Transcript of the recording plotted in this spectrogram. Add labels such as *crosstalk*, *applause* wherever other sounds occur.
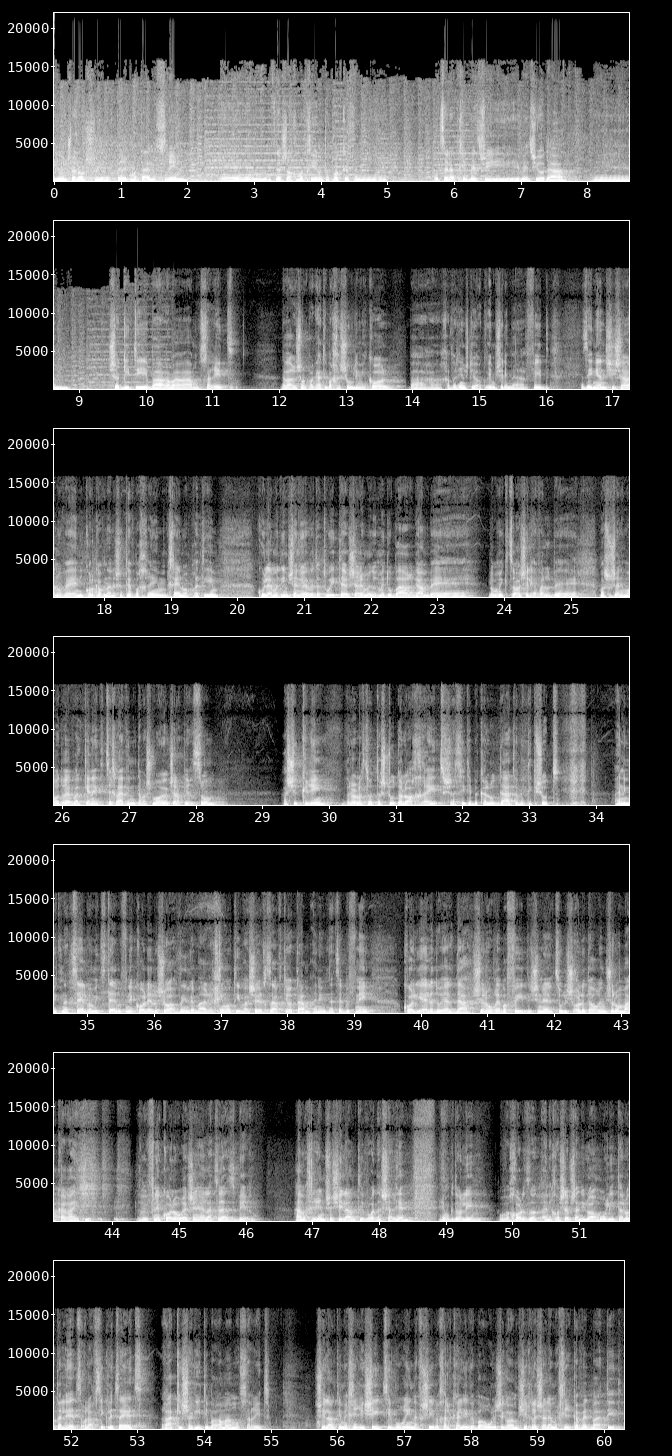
ציון שלוש, אה, פרק 220. אה, לפני שאנחנו מתחילים את הפודקאסט, אני רוצה להתחיל באיזושהי, באיזושהי הודעה. אה, שגיתי ברמה המוסרית. דבר ראשון, פגעתי בחשוב לי מכל, בחברים שלי, העוקבים שלי מהפיד. זה עניין אישי שלנו ואין לי כל כוונה לשתף בחיים, בחיינו הפרטיים. כולם יודעים שאני אוהב את הטוויטר, שהרי מדובר גם ב... לא במקצוע שלי, אבל במשהו שאני מאוד אוהב, אבל כן הייתי צריך להבין את המשמעויות של הפרסום השקרי, ולא לעשות את השטות הלא אחראית שעשיתי בקלות דעת ובטיפשות. אני מתנצל ומצטער בפני כל אלו שאוהבים ומעריכים אותי ואשר אכזבתי אותם, אני מתנצל בפני כל ילד או ילדה של הורה בפיד שנאלצו לשאול את ההורים שלו מה קרה איתי, ובפני כל הורה שנאלץ להסביר. המחירים ששילמתי ועוד אשלם הם גדולים, ובכל זאת אני חושב שאני לא אמור להתעלות על עץ או להפסיק לצייץ, רק כי שגיתי ברמה המוסרית. שילמתי מחיר אישי, ציבורי, נפשי וכלכלי, וברור לי שגם אמשיך לשלם מחיר כבד בעתיד.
